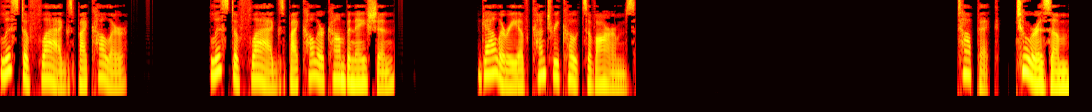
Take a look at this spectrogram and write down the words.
List of flags by color List of flags by color combination Gallery of country coats of arms Topic: Tourism.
